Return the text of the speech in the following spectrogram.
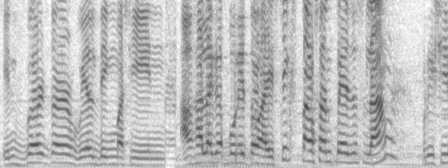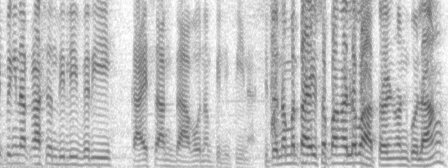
Inverter Welding Machine. Ang halaga po nito ay 6,000 pesos lang. Free shipping na cash on delivery kahit sa ang dako ng Pilipinas. Dito naman tayo sa pangalawa, turn on ko lang.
